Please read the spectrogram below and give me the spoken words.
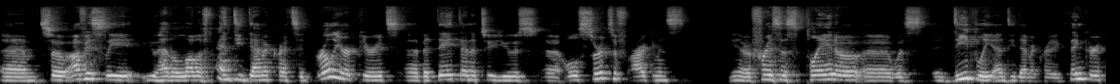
Um, so obviously, you had a lot of anti-democrats in earlier periods, uh, but they tended to use uh, all sorts of arguments. You know, for instance, Plato uh, was a deeply anti-democratic thinker,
